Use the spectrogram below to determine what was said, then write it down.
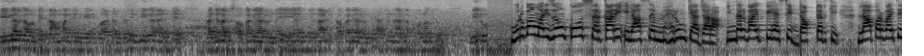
లీగల్గా ఉంటే గ్రామ పంచాయతీకి ఏం పడడం లేదు. ఇల్లీగల్ అంటే ప్రజలకు సౌకర్యాలు ఉన్నాయి. ఏ ఎలాంటి సౌకర్యాలు ఉంటాయి అటువంటి దాంట్లో కొనొద్దు. غربا مریضوں کو سرکاری علاج سے محروم کیا جا رہا۔ اندل Y P S C doctor کی لاپرواہی سے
